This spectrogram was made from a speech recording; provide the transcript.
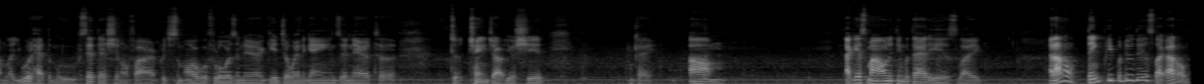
I'm like you would have had to move set that shit on fire put you some hardwood floors in there get joanna gaines in there to to change out your shit okay um i guess my only thing with that is like and I don't think people do this. Like, I don't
